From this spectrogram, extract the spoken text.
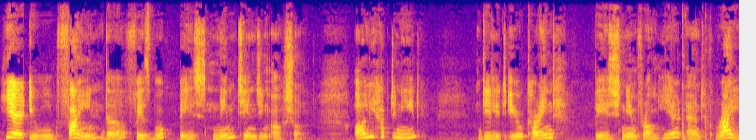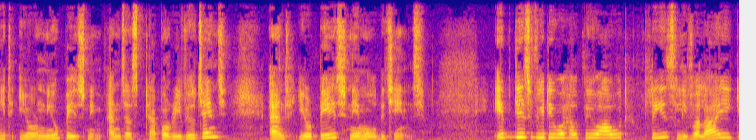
Here you will find the facebook page name changing option. All you have to need delete your current page name from here and write your new page name and just tap on review change and your page name will be changed. If this video help you out please leave a like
